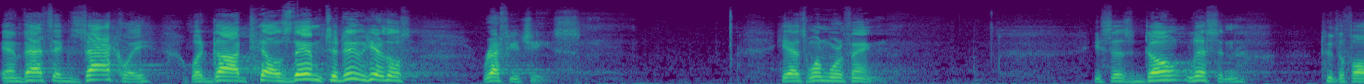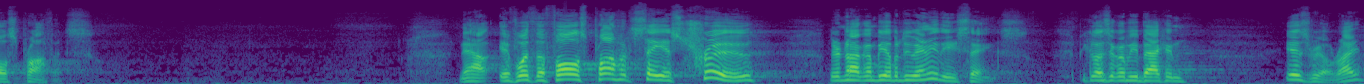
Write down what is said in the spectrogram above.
And that's exactly what God tells them to do here, those refugees. He has one more thing. He says, Don't listen to the false prophets. Now, if what the false prophets say is true, they're not going to be able to do any of these things because they're going to be back in Israel, right?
